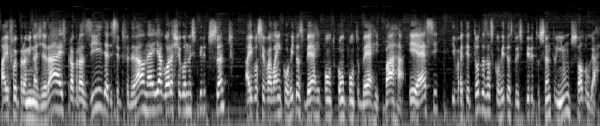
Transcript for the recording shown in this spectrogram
aí foi para Minas Gerais, para Brasília, Distrito Federal, né? E agora chegou no Espírito Santo Aí você vai lá em corridasbr.com.br barra ES e vai ter todas as corridas do Espírito Santo em um só lugar.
